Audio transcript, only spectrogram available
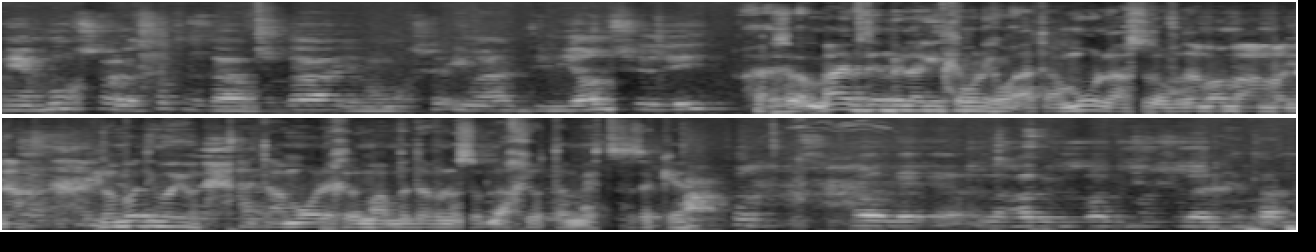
אני אמור עכשיו לעשות איזו עבודה עם הדמיון שלי. אז מה ההבדל בין להגיד כמוני, אתה אמור לעשות עבודה במעבדה, לא בדמיון, אתה אמור ללכת למעבדה ולנסות להחיות את המת, זה כן. קטן.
